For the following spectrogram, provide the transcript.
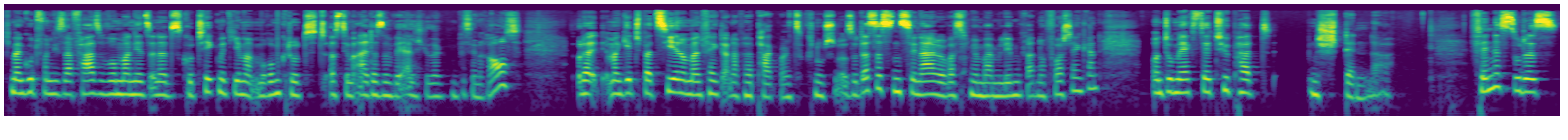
Ich meine, gut, von dieser Phase, wo man jetzt in der Diskothek mit jemandem rumknutscht, aus dem Alter sind wir ehrlich gesagt ein bisschen raus. Oder man geht spazieren und man fängt an, auf einer Parkbank zu knutschen. Also das ist ein Szenario, was ich mir in meinem Leben gerade noch vorstellen kann. Und du merkst, der Typ hat einen Ständer. Findest du das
